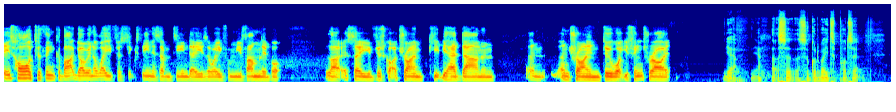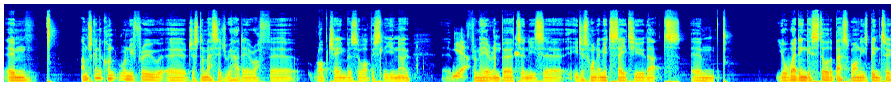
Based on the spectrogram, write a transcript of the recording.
it's hard to think about going away for 16 or 17 days away from your family, but like I say, you've just got to try and keep your head down and and and try and do what you think's right. Yeah, yeah, that's a that's a good way to put it. Um, I'm just going to run you through uh, just a message we had here off uh, Rob Chambers, who obviously you know, um, yeah. from here in Burton. He's uh, he just wanted me to say to you that um, your wedding is still the best one he's been to.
